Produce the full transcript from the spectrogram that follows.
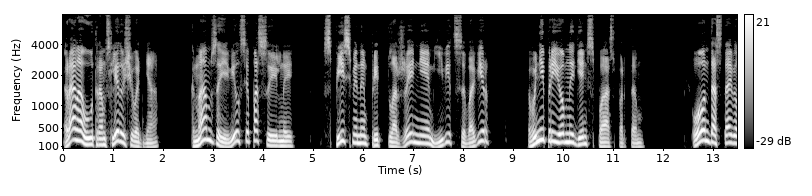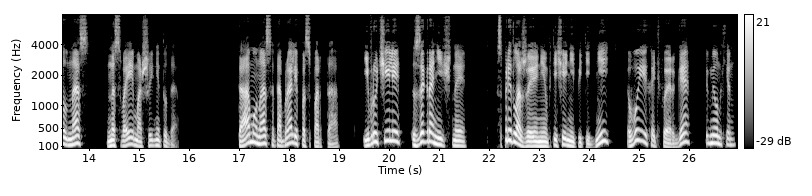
Рано утром следующего дня к нам заявился посыльный с письменным предложением явиться в Авир в неприемный день с паспортом. Он доставил нас на своей машине туда. Там у нас отобрали паспорта и вручили заграничные с предложением в течение пяти дней выехать в ФРГ в Мюнхен.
